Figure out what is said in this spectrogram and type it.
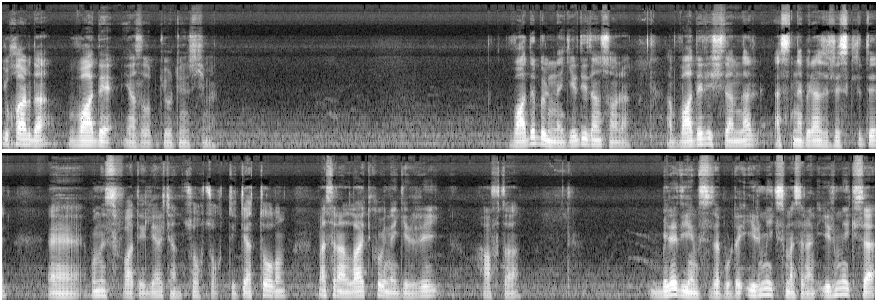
Yuxarıda vade yazılıb gördüyünüz kimi. Vade bölümünə girdikdən sonra vadeli işləmlər əslində biraz risklidir. E, bunu istifadə edərkən çox-çox diqqətli olun. Məsələn, Litecoin-ə hafta. Belə deyim sizə burada 20x məsələn 20x-ə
